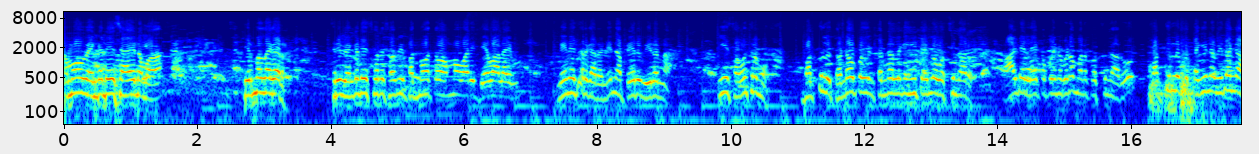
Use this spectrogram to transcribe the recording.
నమో వెంకటేశాయ నమ. తిరుమల నగర్ శ్రీ వెంకటేశ్వర స్వామి పద్మావతి అమ్మవారి దేవాలయం మేనేజర్ గారండి నా పేరు వీరన్న. ఈ సంవత్సరము భక్తులు తండవపల్లి తండాలకి ఈ టైంలో వస్తున్నారు. ఆల్డే లేకపోయినా కూడా మనకు వస్తున్నారు. భక్తులకు తగిన విధంగా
